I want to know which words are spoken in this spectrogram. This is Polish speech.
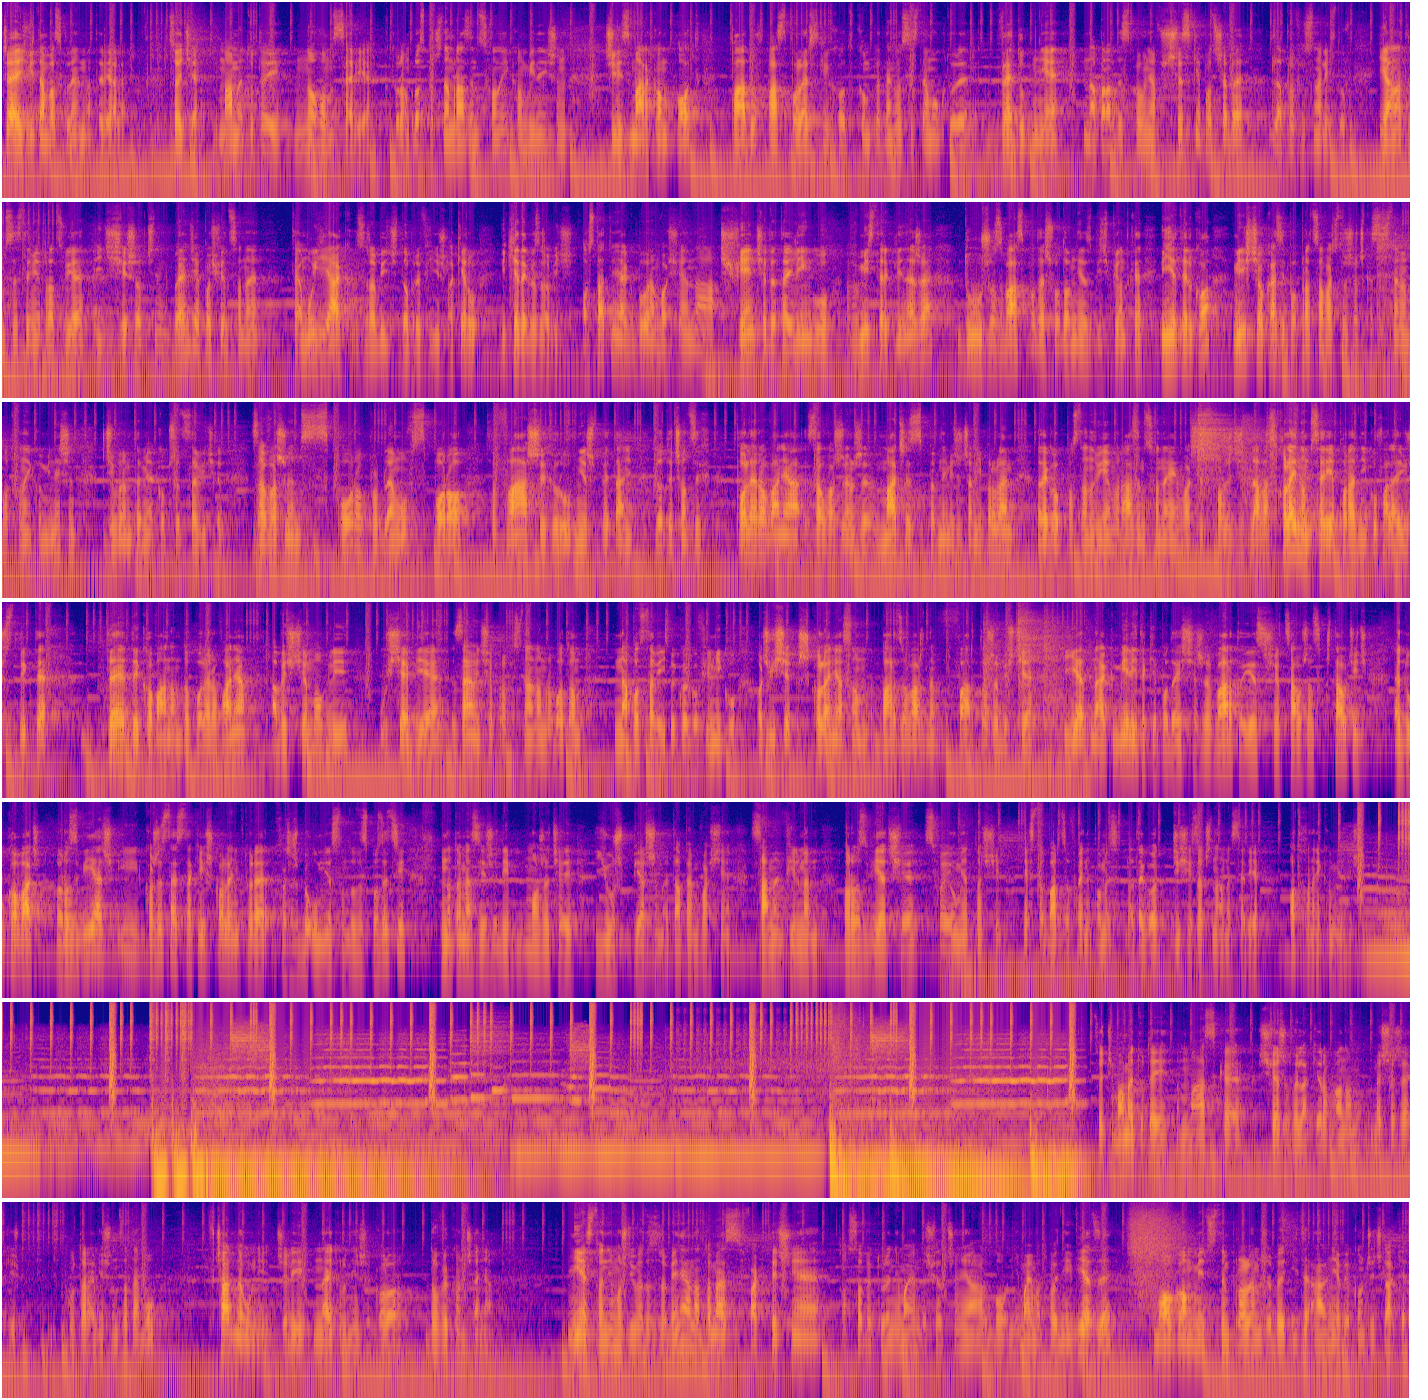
Cześć, witam Was w kolejnym materiale. Słuchajcie, mamy tutaj nową serię, którą rozpoczynam razem z Honey Combination, czyli z marką od padów past polerskich, od kompletnego systemu, który według mnie naprawdę spełnia wszystkie potrzeby dla profesjonalistów. Ja na tym systemie pracuję i dzisiejszy odcinek będzie poświęcony temu, jak zrobić dobry finish lakieru i kiedy go zrobić. Ostatnio jak byłem właśnie na święcie detailingu w Mister Cleanerze, dużo z Was podeszło do mnie zbić piątkę i nie tylko. Mieliście okazję popracować troszeczkę systemem od Honey Combination, gdzie byłem tam jako przedstawiciel. Zauważyłem sporo problemów, sporo Waszych również pytań dotyczących polerowania. Zauważyłem, że macie z pewnymi rzeczami problem, dlatego postanowiłem razem z Honeyem właśnie stworzyć dla Was kolejną serię poradników, ale już stricte dedykowaną do polerowania, abyście mogli u siebie zająć się profesjonalną robotą na podstawie zwykłego filmiku. Oczywiście szkolenia są bardzo ważne, warto, żebyście jednak mieli takie podejście, że warto jest się cały czas kształcić, edukować, rozwijać i korzystać z takich szkoleń, które chociażby u mnie są do dyspozycji. Natomiast jeżeli możecie już pierwszym etapem, właśnie samym filmem rozwijać się, swoje umiejętności, jest to bardzo fajny pomysł. Dlatego dzisiaj zaczynamy serię od Honey Combination. Słuchajcie, mamy tutaj maskę świeżo wylakierowaną, myślę, że jakieś półtora miesiąca temu, w czarnej unii, czyli najtrudniejszy kolor do wykończenia. Nie jest to niemożliwe do zrobienia, natomiast faktycznie osoby, które nie mają doświadczenia albo nie mają odpowiedniej wiedzy, mogą mieć z tym problem, żeby idealnie wykończyć lakier.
